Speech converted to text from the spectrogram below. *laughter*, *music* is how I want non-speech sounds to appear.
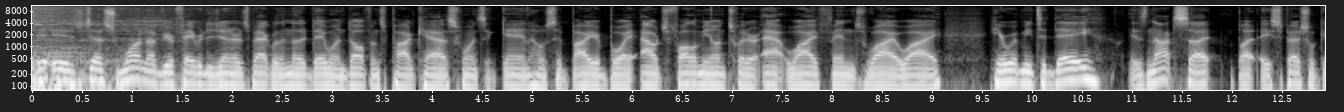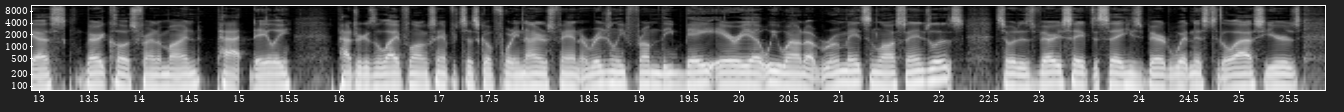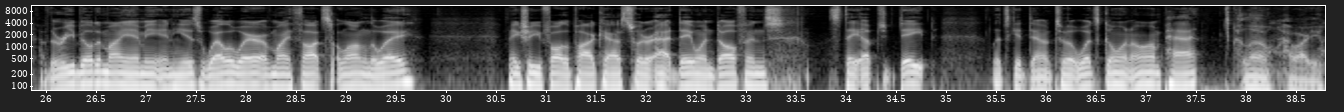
It is just one of your favorite degenerates back with another Day One Dolphins podcast. Once again, hosted by your boy Ouch. Follow me on Twitter at YFinsYY. Here with me today is not Sut, but a special guest, very close friend of mine, Pat Daly. Patrick is a lifelong San Francisco 49ers fan, originally from the Bay Area. We wound up roommates in Los Angeles, so it is very safe to say he's bared witness to the last years of the rebuild in Miami, and he is well aware of my thoughts along the way. Make sure you follow the podcast Twitter at Day One Dolphins. Stay up to date. Let's get down to it. What's going on, Pat? Hello, how are you?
